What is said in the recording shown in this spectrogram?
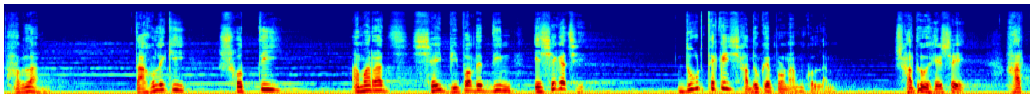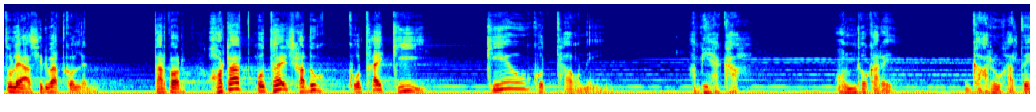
ভাবলাম, তাহলে কি সত্যি আমার আজ সেই বিপদের দিন এসে গেছে? দূর থেকেই সাধুকে প্রণাম করলাম। সাধু হেসে হাত তুলে আশীর্বাদ করলেন। তারপর হঠাৎ কোথায় সাধু, কোথায় কি? কেউ কোথাও নেই। আমি একা অন্ধকারে গারু হাতে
